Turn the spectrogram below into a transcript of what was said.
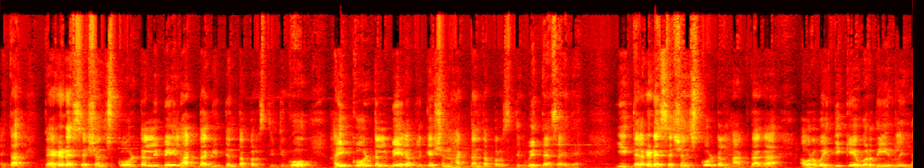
ಆಯಿತಾ? ತೆಗಡೆ ಸೆಷನ್ಸ್ ಕೋರ್ಟಲ್ಲಿ ಬೇಲ್ ಹಾಕಿದಾಗಿದ್ದಂಥ ಪರಿಸ್ಥಿತಿಗೂ ಹೈಕೋರ್ಟಲ್ಲಿ ಬೇಲ್ ಅಪ್ಲಿಕೇಶನ್ ಹಾಕಿದಂಥ ಪರಿಸ್ಥಿತಿಗೂ ವ್ಯತ್ಯಾಸ ಇದೆ. ಈ ತೆಳಗಡೆ ಸೆಷನ್ಸ್ ಕೋರ್ಟಲ್ಲಿ ಹಾಕಿದಾಗ ಅವರ ವೈದ್ಯಕೀಯ ವರದಿ ಇರಲಿಲ್ಲ.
